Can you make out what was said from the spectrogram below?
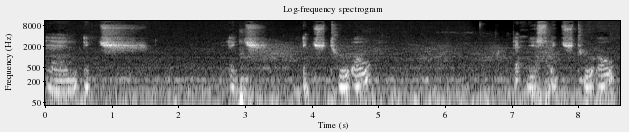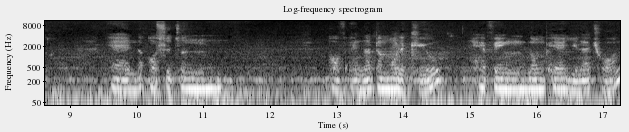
and H, H, H2O, that is H2O, and oxygen of another molecule having lone pair electron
